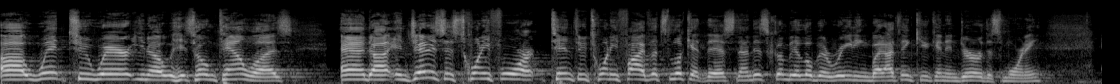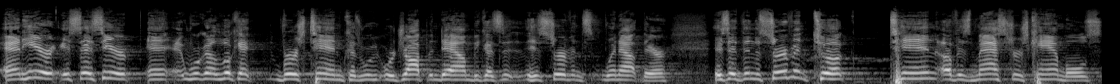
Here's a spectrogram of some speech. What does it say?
uh, went to where you know his hometown was and uh, in Genesis 24, 10 through 25, let's look at this. Now, this is going to be a little bit of reading, but I think you can endure this morning. And here, it says here, and we're going to look at verse 10 because we're, we're dropping down because his servants went out there. It said, Then the servant took 10 of his master's camels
